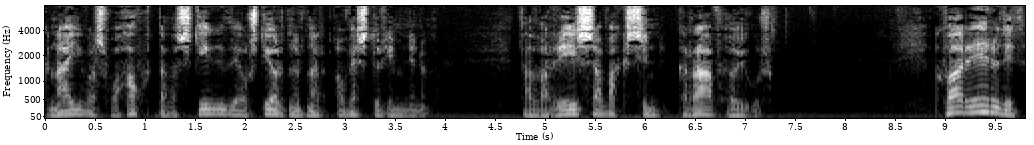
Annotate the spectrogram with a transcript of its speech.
gnæfa svo hátt að það skigði á stjörnurnar á vesturhimninum. Það var risavaksinn grafhaugur. Hvar eru þið?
